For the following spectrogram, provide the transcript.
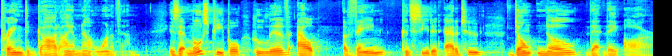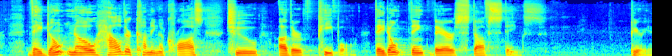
praying to God, I am not one of them, is that most people who live out a vain, conceited attitude don't know that they are. They don't know how they're coming across to other people. They don't think their stuff stinks. Period.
